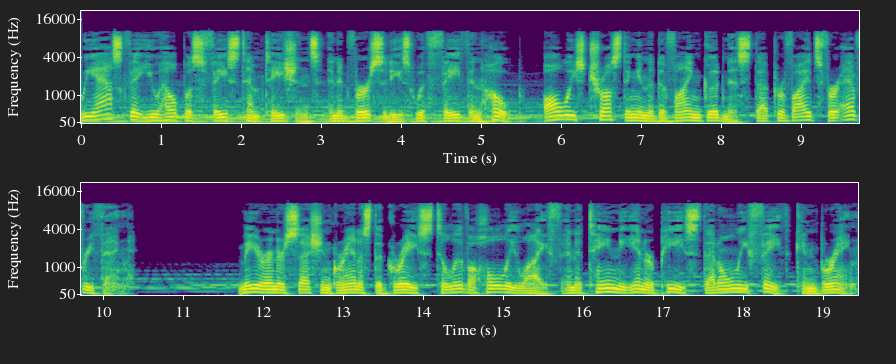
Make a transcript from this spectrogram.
We ask that you help us face temptations and adversities with faith and hope, always trusting in the divine goodness that provides for everything. May your intercession grant us the grace to live a holy life and attain the inner peace that only faith can bring.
